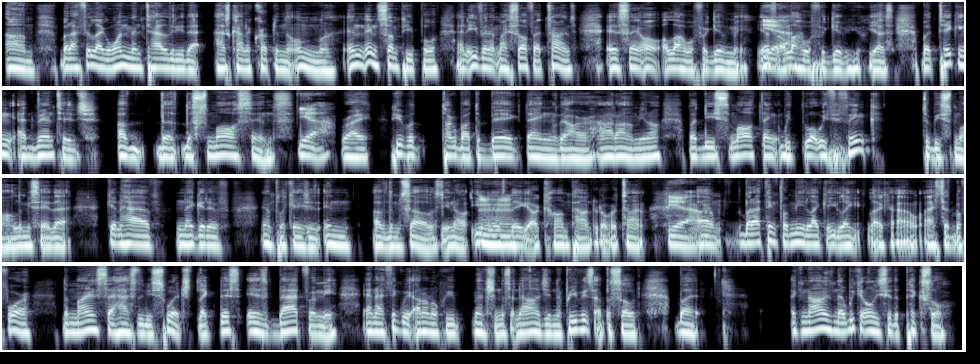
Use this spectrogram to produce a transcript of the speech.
Um, but I feel like one mentality that has kind of crept in the ummah and, and some people, and even at myself at times, is saying, "Oh, Allah will forgive me." Yes, Yeah. Allah will forgive you. Yes, but taking advantage of the the small sins, Yeah. right? People talk about the big things that are haram, you know, but these small things, we, what we think to be small, let me say that, can have negative implications in of themselves, you know, even Mhm. if they are compounded over time. Yeah. Um, but I think for me, like like like uh, I said before, the mindset has to be switched. Like this is bad for me, and I think we I don't know if we mentioned this analogy in the previous episode, but acknowledging that we can only see the pixel,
